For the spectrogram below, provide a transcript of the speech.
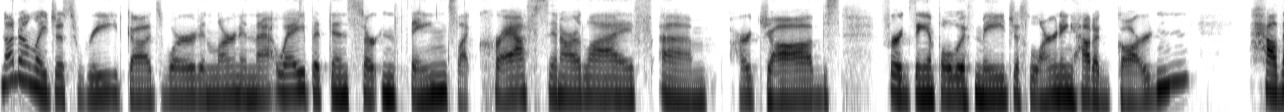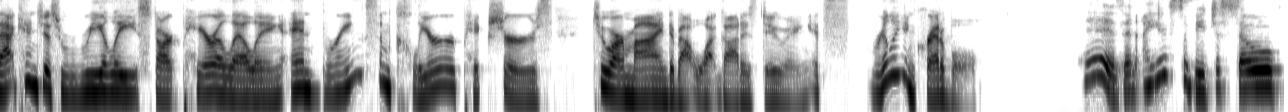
not only just read God's word and learn in that way, but then certain things like crafts in our life, um, our jobs. For example, with me just learning how to garden, how that can just really start paralleling and bring some clearer pictures to our mind about what God is doing. It's really incredible. It is. And I used to be just so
